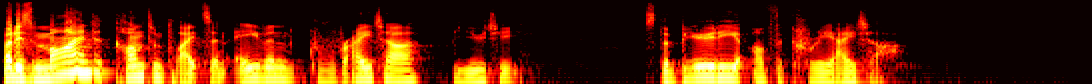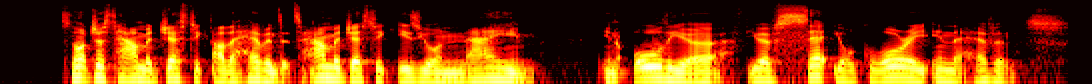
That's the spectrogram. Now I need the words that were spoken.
but his mind contemplates an even greater beauty. It's the beauty of the Creator. It's not just how majestic are the heavens, it's how majestic is your name in all the earth. You have set your glory in the heavens.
